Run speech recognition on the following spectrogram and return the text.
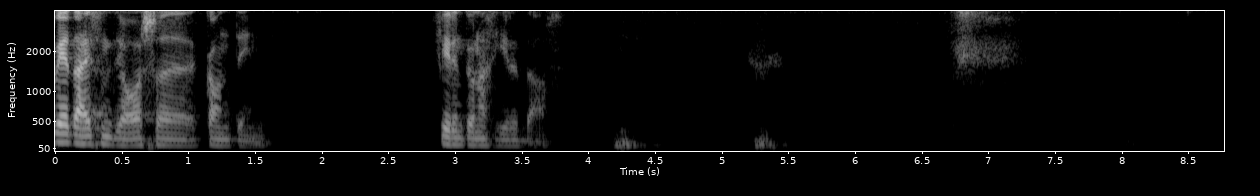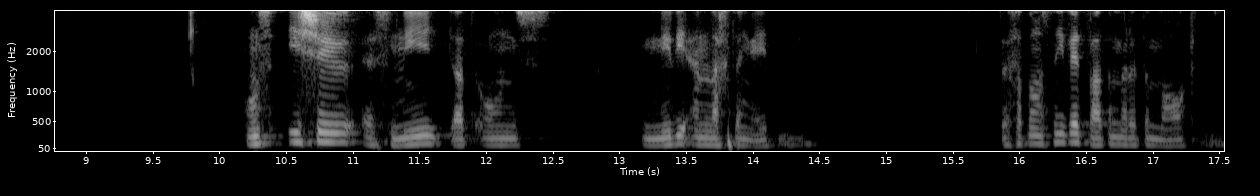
2000 jaar se content. 24 ure 'n dag. Ons issue is nie dat ons nie die inligting het nie. Dis dat ons nie weet wat om dit te maak nie.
